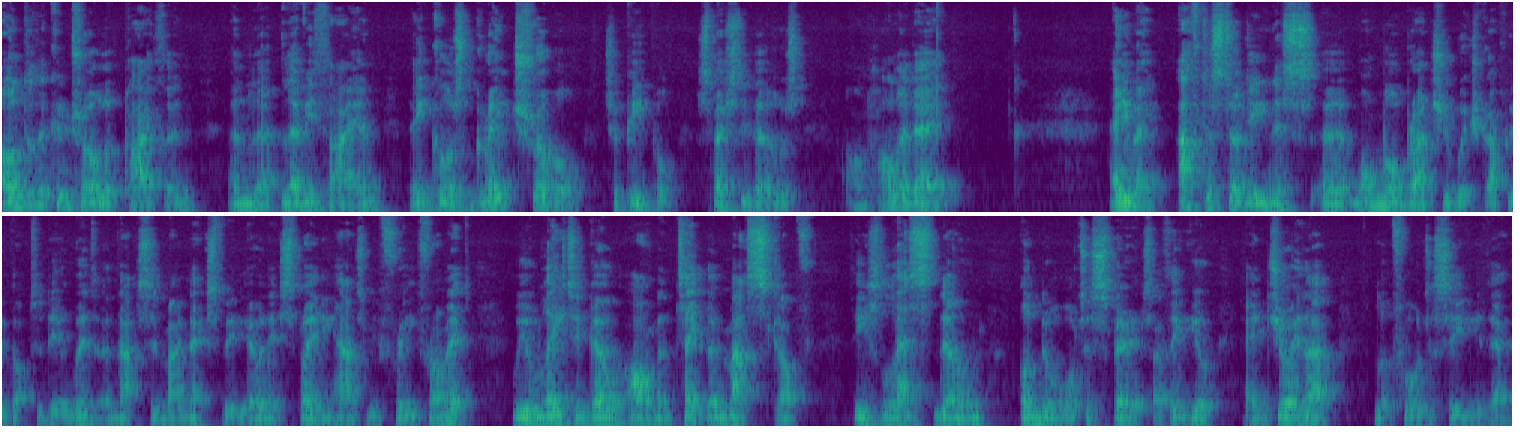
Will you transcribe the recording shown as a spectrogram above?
under the control of Python and Leviathan, they cause great trouble to people, especially those on holiday. Anyway, after studying this, uh, one more branch of witchcraft we've got to deal with, and that's in my next video and explaining how to be free from it. We will later go on and take the mask off these less known underwater spirits. I think you'll enjoy that. Look forward to seeing you then.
